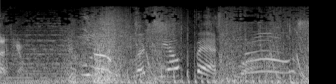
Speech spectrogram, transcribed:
Let's go. Let's see how fast you are.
